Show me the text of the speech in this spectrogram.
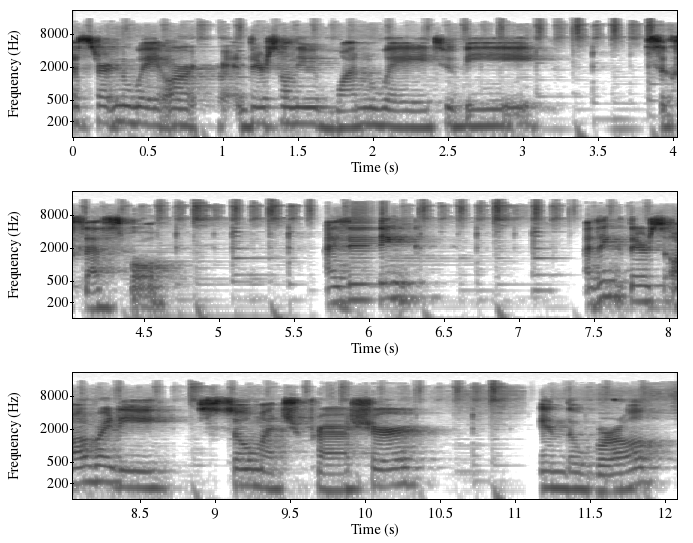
a certain way or there's only one way to be successful. I think I think there's already so much pressure in the world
